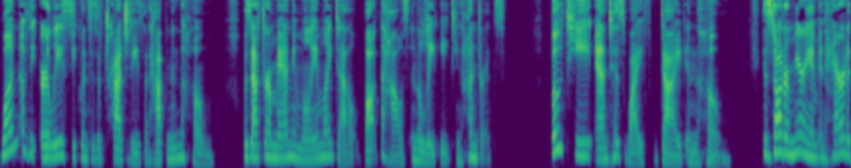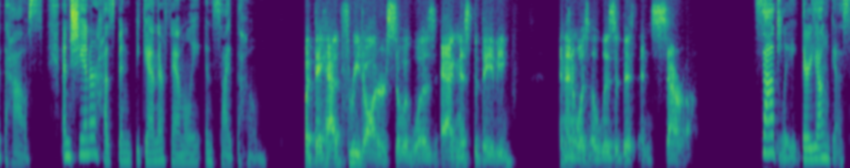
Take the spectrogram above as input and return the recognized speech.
One of the earliest sequences of tragedies that happened in the home was after a man named William Lydell bought the house in the late 1800s. Both he and his wife died in the home. His daughter Miriam inherited the house, and she and her husband began their family inside the home. But they had three daughters. So it was Agnes, the baby, and then it was Elizabeth and Sarah. Sadly, their youngest,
